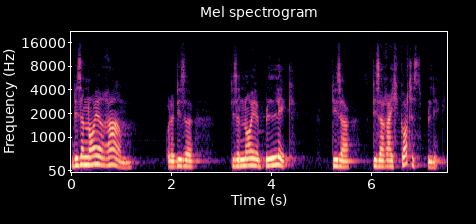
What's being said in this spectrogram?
Und dieser neue Rahmen oder dieser, dieser neue Blick, dieser, dieser Reich Gottes Blick,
